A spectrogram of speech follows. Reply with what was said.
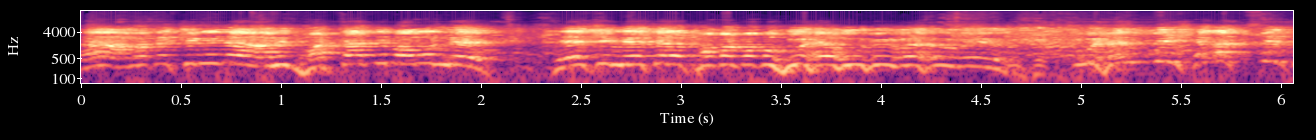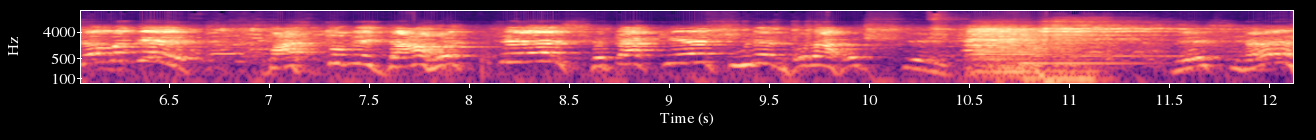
হ্যাঁ আমাকে চিনি না, আমি ভট্টাচার্য বামুন রে বেশি মেয়ে ছেলে ঠকার পাবো হুয়ে হুয়ে হুয়ে তুই হেলদি শেখাচ্ছিস আমাকে? বাস্তবে যা হচ্ছে, সেটাকে তুলে ধরা হচ্ছে। বেশ হ্যাঁ।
